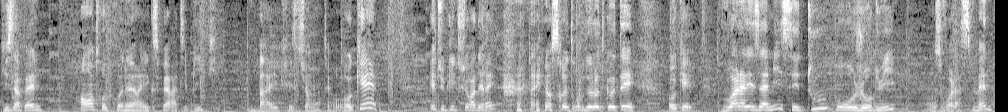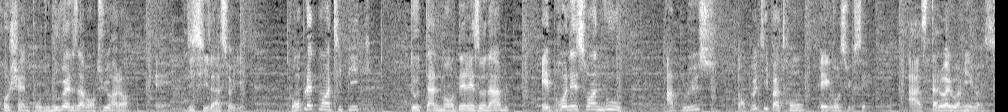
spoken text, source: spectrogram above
qui s'appelle Entrepreneur et expert atypique by Christian Montero, ok? Et tu cliques sur adhérer et on se retrouve de l'autre côté. Ok, voilà les amis, c'est tout pour aujourd'hui. On se voit la semaine prochaine pour de nouvelles aventures. Alors, eh, d'ici là, soyez complètement atypique, totalement déraisonnable et prenez soin de vous. A plus, ton petit patron et gros succès. Hasta luego amigos.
